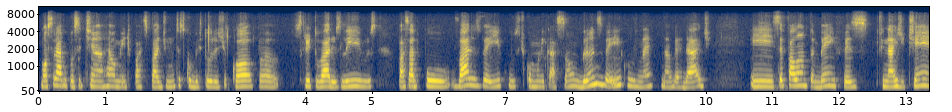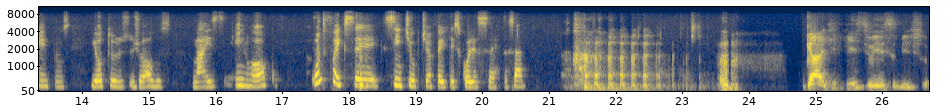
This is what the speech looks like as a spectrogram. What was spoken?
mostrava que você tinha realmente participado de muitas coberturas de Copa, escrito vários livros, passado por vários veículos de comunicação, grandes veículos, né, na verdade. E você falando também, fez finais de Champions e outros jogos mas em loco. Quando foi que você sentiu que tinha feito a escolha certa, sabe? Cara, é difícil isso, bicho.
